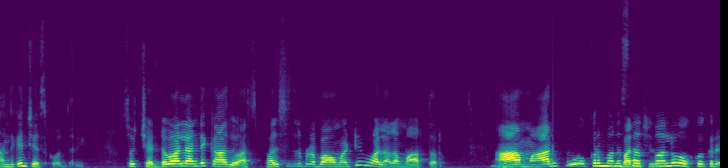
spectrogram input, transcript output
అందుకని చేసుకోవద్దని. సో చెడ్డవాళ్ళు అంటే కాదు ఆ పరిస్థితుల ప్రభావం బట్టి వాళ్ళు అలా మారుతారు. ఆ మార్పు ఒకరి మనస్తత్వాలు ఒక్కొక్కరి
